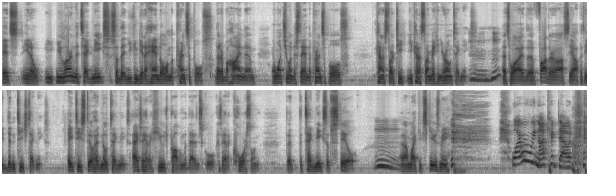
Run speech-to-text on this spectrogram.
it's, you know, you, you learn the techniques so that you can get a handle on the principles that are behind them. And once you understand the principles, kind of start teach, you kind of start making your own techniques. Mm-hmm. That's why the father of osteopathy didn't teach techniques. AT Still had no techniques. I actually had a huge problem with that in school because they had a course on the, the techniques of Still. Mm. And I'm like, excuse me. Why were we not kicked out?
